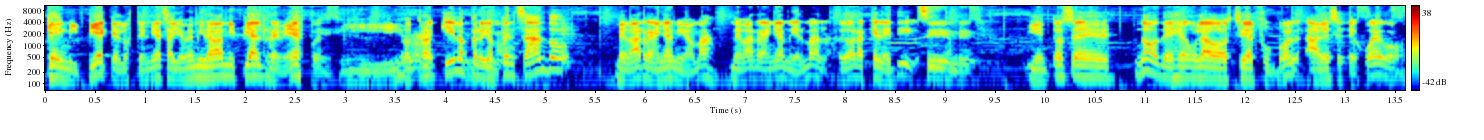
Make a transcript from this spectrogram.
Que en mi pie, que los tenía, o sea, yo me miraba mi pie al revés, pues. Y yo tranquilo, pero yo pensando, me va a regañar mi mamá, me va a regañar mi hermana. ¿Y ahora qué le digo? Sí, hombre. Y entonces, no, dejé a un lado sí el fútbol, a veces de juego,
